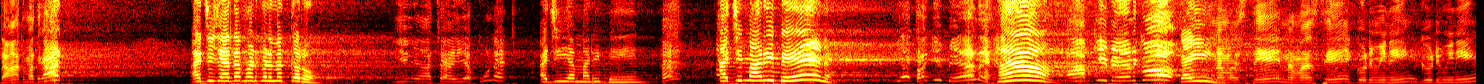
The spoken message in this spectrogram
दांत मत काट। अजी ज़्यादा फड़फड़ मत करो। ये अच्छा ये कौन है? अजी ये हमारी बहन। हैं? अजी हमारी बहन। ये था की बहन है? हाँ। आपकी बहन को? कई नमस्ते नमस्ते good evening good evening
